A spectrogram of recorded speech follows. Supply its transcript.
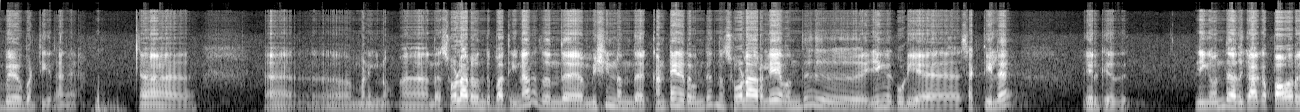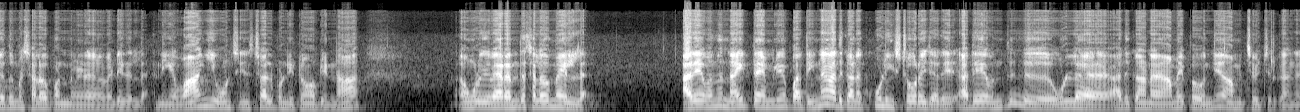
உபயோகப்படுத்திக்கிறாங்க. மன்னிக்கணும். அந்த சோலார் வந்து பார்த்திங்கன்னா அது அந்த மிஷின் அந்த கண்டெய்னர் வந்து இந்த சோலார்லேயே வந்து இயங்கக்கூடிய சக்தியில் இருக்குது நீங்கள் வந்து அதுக்காக பவர் எதுவுமே செலவு பண்ண வேண்டியதில்லை. நீங்கள் வாங்கி ஒன்ஸ் இன்ஸ்டால் பண்ணிட்டோம் அப்படின்னா உங்களுக்கு வேறு எந்த செலவுமே இல்லை. அதே வந்து நைட் டைம்லேயும் பார்த்தீங்கன்னா அதுக்கான கூலிங் ஸ்டோரேஜ் அது அதே வந்து உள்ள அதுக்கான அமைப்பை வந்து அமைச்சு வச்சுருக்காங்க.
